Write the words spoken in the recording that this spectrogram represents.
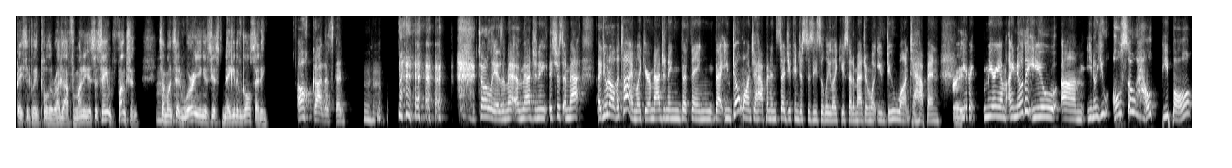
basically pull the rug out from under you. It's the same function. Mm-hmm. Someone said worrying is just negative goal setting. Oh, God, that's good. Mm-hmm. totally is Ima- imagining it's just ima- i do it all the time. Like you're imagining the thing that you don't want to happen. Instead you can just as easily like you said imagine what you do want to happen. Right. Mir- miriam i know that you um you know you also help people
